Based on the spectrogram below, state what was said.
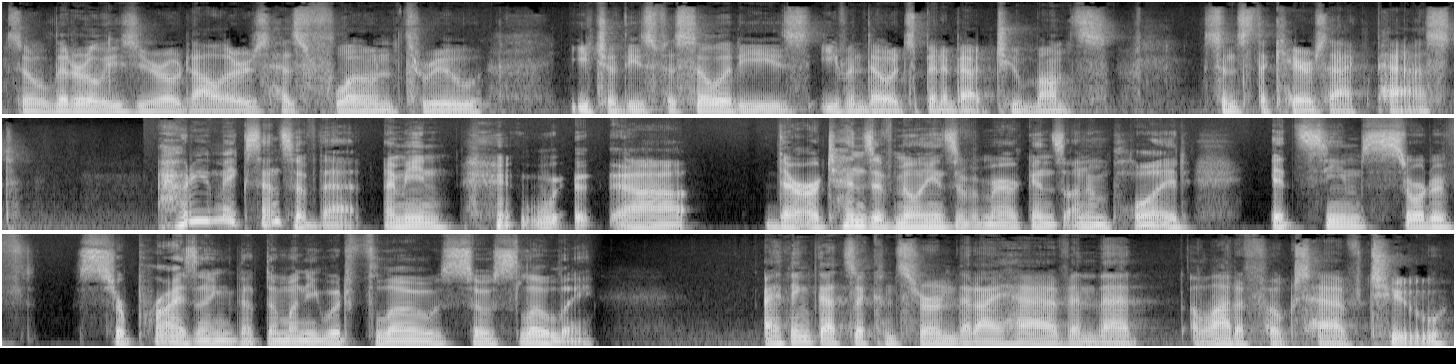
So literally zero dollars has flown through each of these facilities, even though it's been about two months since the CARES Act passed. How do you make sense of that? I mean, uh, there are tens of millions of Americans unemployed. It seems sort of surprising that the money would flow so slowly. I think that's a concern that I have and that a lot of folks have too.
